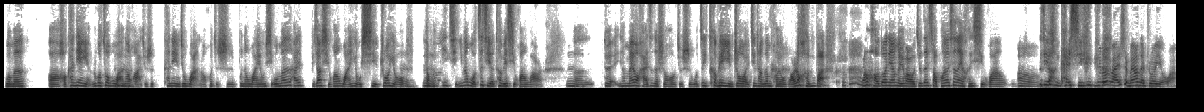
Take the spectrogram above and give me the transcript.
我们呃好看电影。如果做不完的嗯话，就是看电影就晚了，或者是不能玩游戏。我们还比较喜欢玩游戏、桌游，嗯小朋友一起，因为我自己也特别喜欢玩儿。嗯呃，对，他没有孩子的时候，就是我自己特别 enjoy，经常跟朋友玩到很晚，然后好多年没玩，我觉得小朋友现在也很喜欢，嗯自，己也很开心。你们玩什么样的桌游啊？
